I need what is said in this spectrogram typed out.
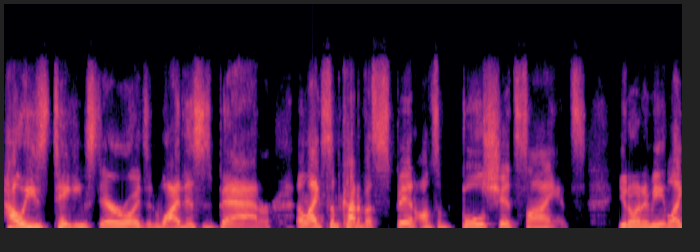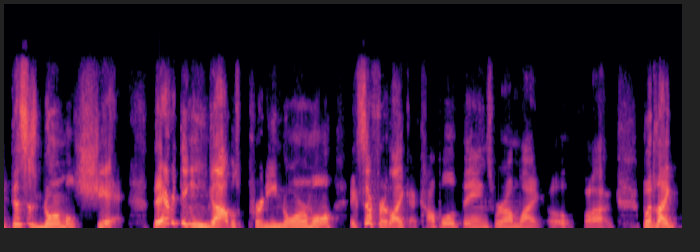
how he's taking steroids and why this is bad or and like some kind of a spin on some bullshit science. You know what I mean? Like this is normal shit. The- Everything he got was pretty normal, except for like a couple of things where I'm like, oh fuck. But like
